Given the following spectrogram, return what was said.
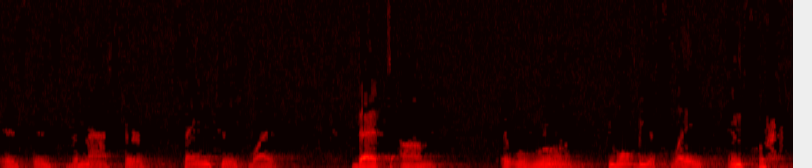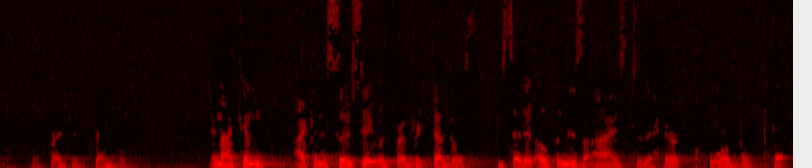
is, is the master saying to his wife that um, it will ruin him. He won't be a slave. And Frederick Douglass, and I can, I can associate with Frederick Douglass. He said it opened his eyes to the horrible pit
